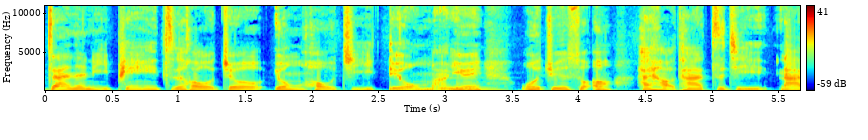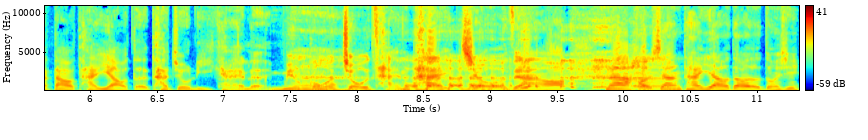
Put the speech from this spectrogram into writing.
占了你便宜之后就用后即丢嘛。因为我会觉得说，哦，还好他自己拿到他要的，他就离开了，没有跟我纠缠太久，这样哦。那好像他要到的东西，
